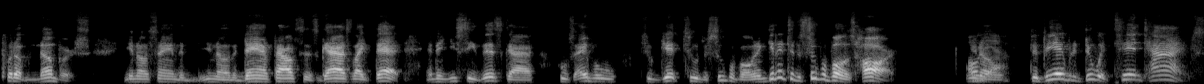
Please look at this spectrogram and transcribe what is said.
put up numbers. You know I'm saying? The, you know, the Dan Fouts, guys like that. And then you see this guy who's able to get to the Super Bowl. And get into the Super Bowl is hard. You oh, know, yeah. to be able to do it 10 times.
